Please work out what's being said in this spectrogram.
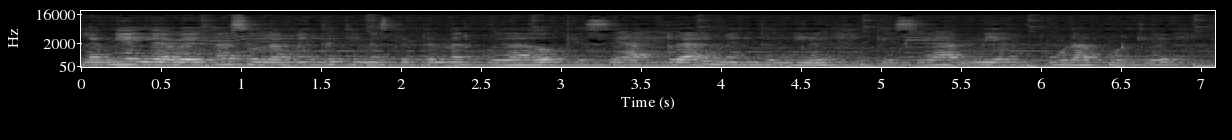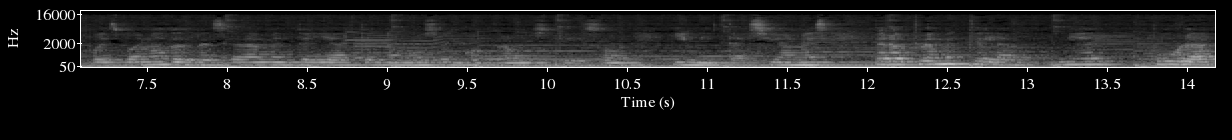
La miel de abeja solamente tienes que tener cuidado que sea realmente miel, que sea miel pura, porque pues bueno, desgraciadamente ya tenemos, encontramos que son imitaciones, pero créeme que la miel pura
